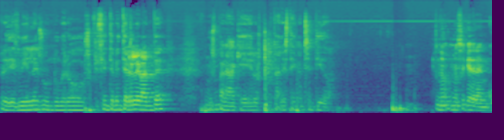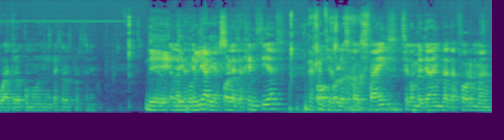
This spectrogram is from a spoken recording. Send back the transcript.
Pero 10.000 es un número suficientemente relevante pues, para que los portales tengan sentido. No, no se quedará en cuatro como en el resto de los portales. De, de inmobiliarias. O las agencias, De agencias, o, o los house files se convertirán en plataforma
